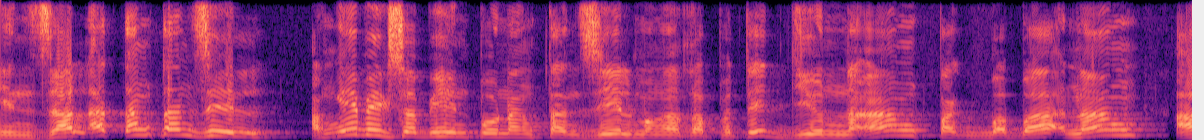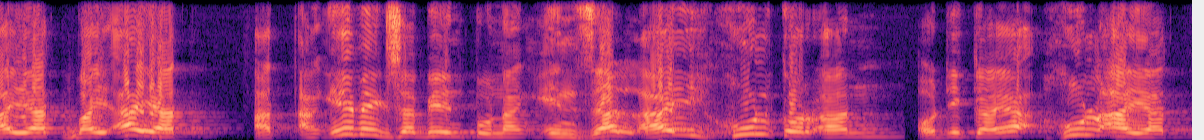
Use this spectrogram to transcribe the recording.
inzal at ang tanzil. Ang ibig sabihin po ng tanzil mga kapatid, yun na ang pagbaba ng ayat by ayat. At ang ibig sabihin po ng inzal ay whole Quran o di kaya whole ayat.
